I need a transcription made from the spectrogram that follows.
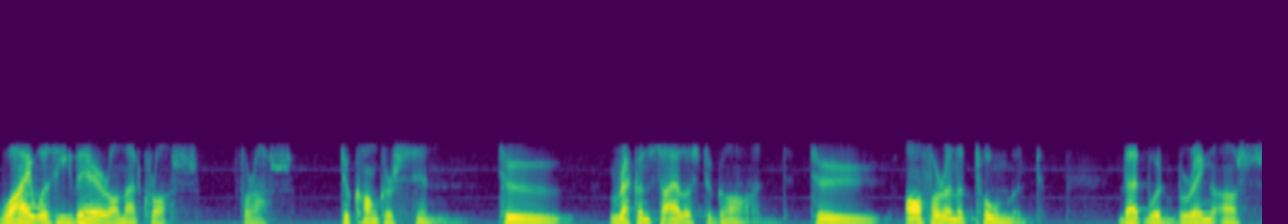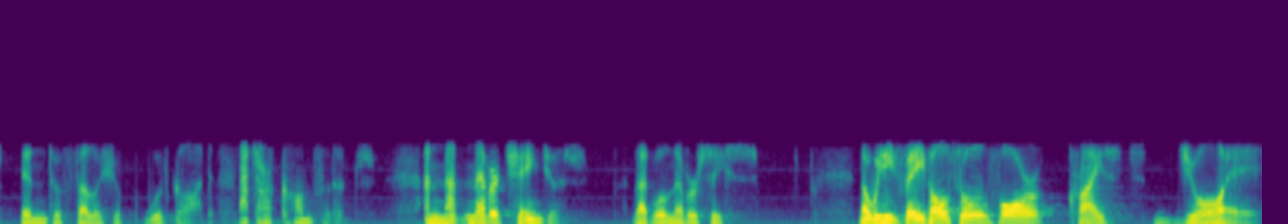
Why was he there on that cross? For us. To conquer sin. To reconcile us to God, to offer an atonement that would bring us into fellowship with God. That's our confidence. And that never changes. That will never cease. Now we need faith also for Christ's joy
